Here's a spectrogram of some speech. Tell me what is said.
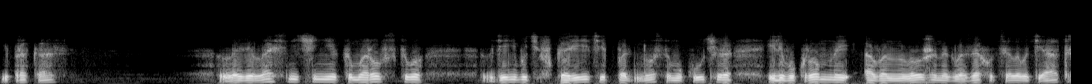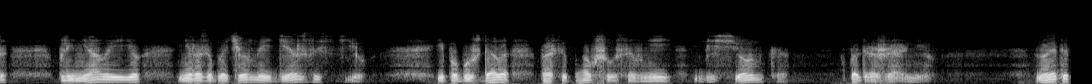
и проказ. Ловеласничание Комаровского где-нибудь в карете под носом у кучера или в укромной аванложе на глазах у целого театра пленяло ее неразоблаченной дерзостью и побуждало просыпавшегося в ней бесенка к подражанию. Но этот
